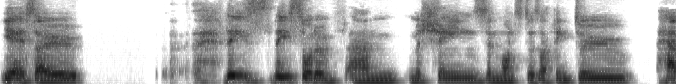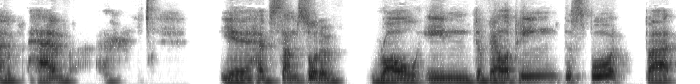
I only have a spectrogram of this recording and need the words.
yeah, so these these sort of um, machines and monsters, I think, do have have yeah have some sort of role in developing the sport, but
